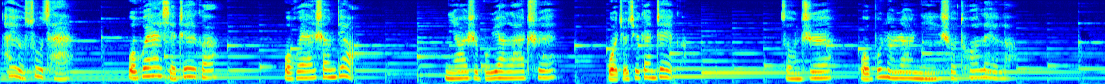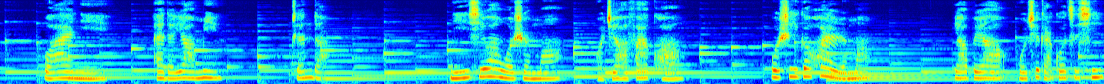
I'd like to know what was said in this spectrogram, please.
他有素材。我会爱写这个，我会爱上吊。你要是不愿拉吹，我就去干这个。总之，我不能让你受拖累了。我爱你，爱得要命，真的。你一希望我什么，我就要发狂。我是一个坏人吗？要不要我去改过自新？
